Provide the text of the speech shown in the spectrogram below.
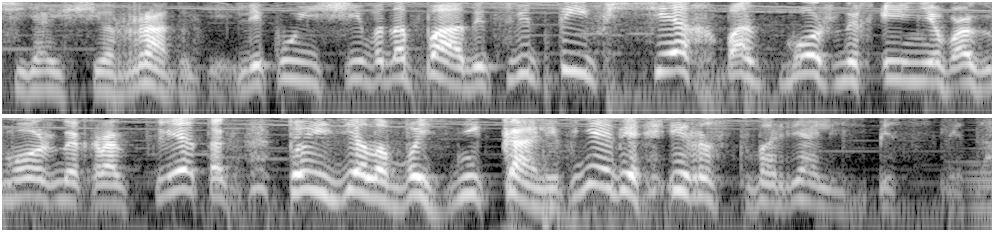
сияющие радуги, ликующие водопады, цветы всех возможных и невозможных расцветок то и дело возникали в небе и растворялись без следа.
